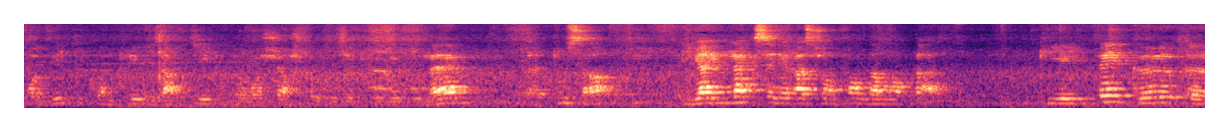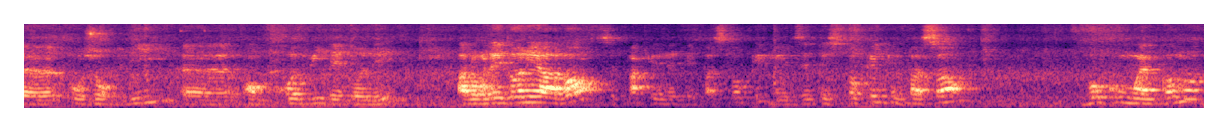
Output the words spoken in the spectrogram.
produite, y compris les articles de recherche que vous écrivez vous-même, euh, tout ça. Il y a une accélération fondamentale qui fait qu'aujourd'hui, euh, on produit des données. Alors, les données avant, c'est pas qu'elles n'étaient pas stockées, mais elles étaient stockées d'une façon beaucoup moins commode.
